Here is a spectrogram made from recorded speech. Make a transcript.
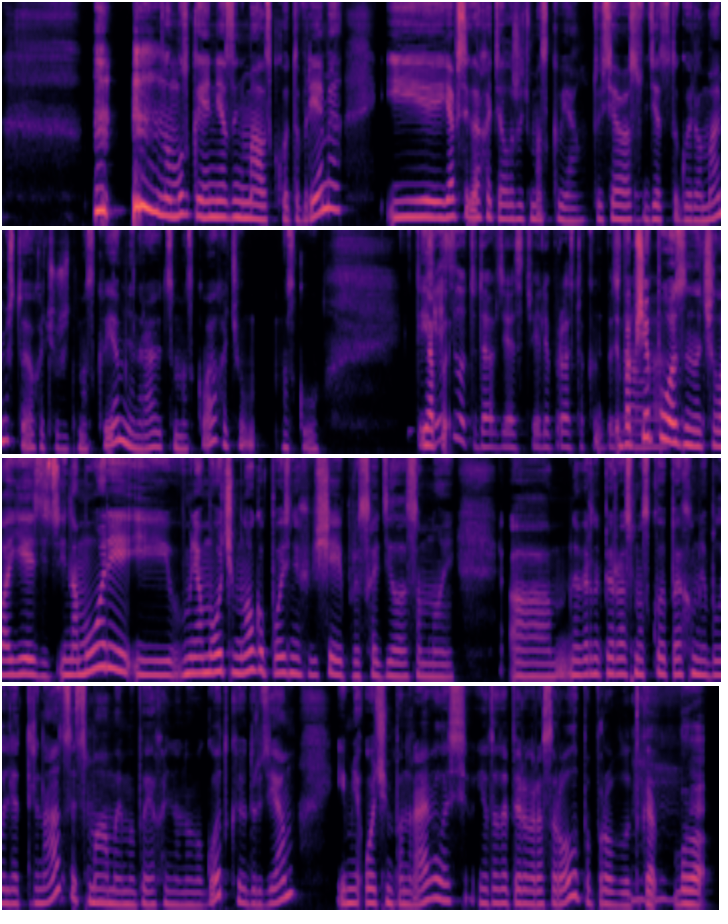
Но музыкой я не занималась какое-то время, и я всегда хотела жить в Москве. То есть я с детства говорила маме, что я хочу жить в Москве, мне нравится Москва, хочу Москву. Ты я ездила туда в детстве или просто как бы знала? Вообще поздно начала ездить и на море, и у меня очень много поздних вещей происходило со мной. А, наверное, первый раз в Москву я поехала, мне было лет 13, с мамой мы поехали на Новый год к ее друзьям, и мне очень понравилось. Я тогда первый раз роллы попробовала, такая,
